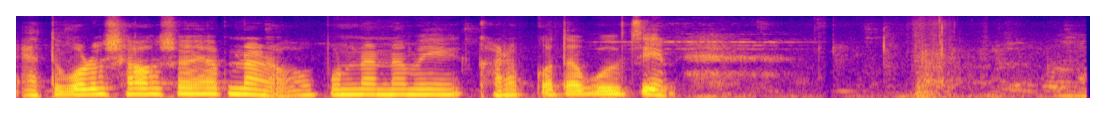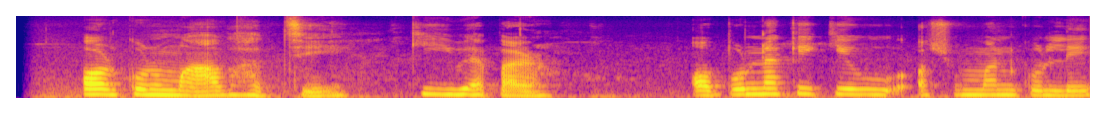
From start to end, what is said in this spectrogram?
এত বড় সাহস হয় আপনার? অপর্ণার নামে খারাপ কথা বলছেন? অর্কর মা ভাবছে। কী ব্যাপার? অপর্ণাকে কেউ অসম্মান করলে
